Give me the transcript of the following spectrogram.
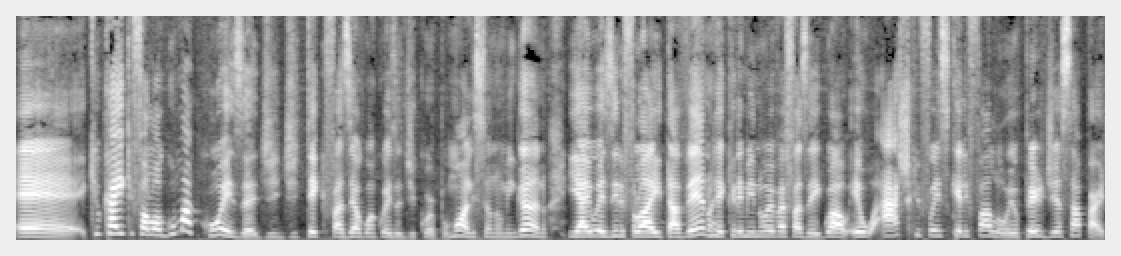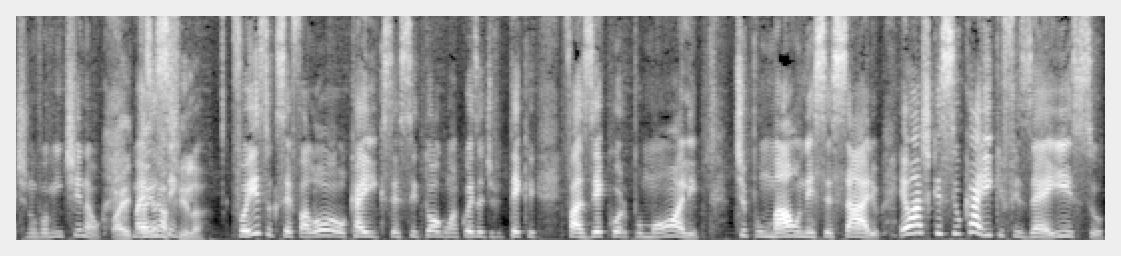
é, que o Kaique falou alguma coisa de, de ter que fazer alguma coisa de corpo mole, se eu não me engano. E aí o Exílio falou, aí, tá vendo? Recriminou e vai fazer igual. Eu acho que foi isso que ele falou. Eu perdi essa parte, não vou mentir, não. Aí tá Mas aí assim, na fila. Foi isso que você falou, Kaique? Você citou alguma coisa de ter que fazer corpo mole, tipo um mal necessário? Eu acho que se o Kaique fizer isso,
